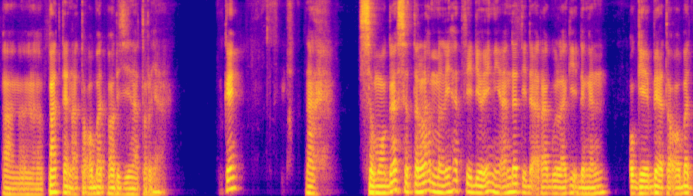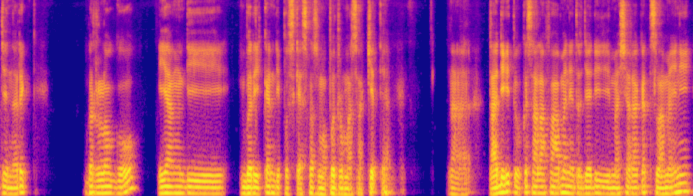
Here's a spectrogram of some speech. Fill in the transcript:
uh, paten atau obat originatornya. Oke? Nah, semoga setelah melihat video ini Anda tidak ragu lagi dengan OGB atau obat generik berlogo yang diberikan di puskesmas maupun rumah sakit ya. Nah, tadi itu kesalahpahaman yang terjadi di masyarakat selama ini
